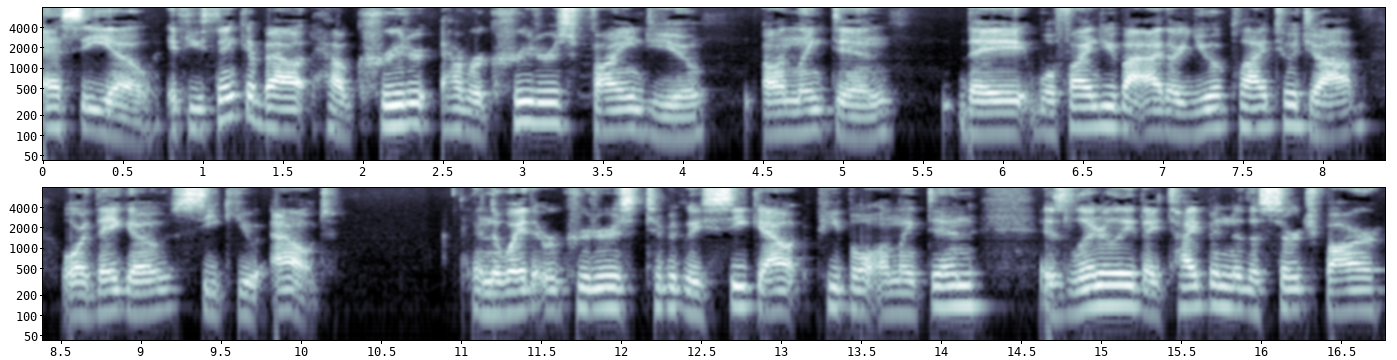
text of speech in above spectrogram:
SEO, if you think about how, recruiter, how recruiters find you on LinkedIn they will find you by either you apply to a job or they go seek you out. And the way that recruiters typically seek out people on LinkedIn is literally they type into the search bar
